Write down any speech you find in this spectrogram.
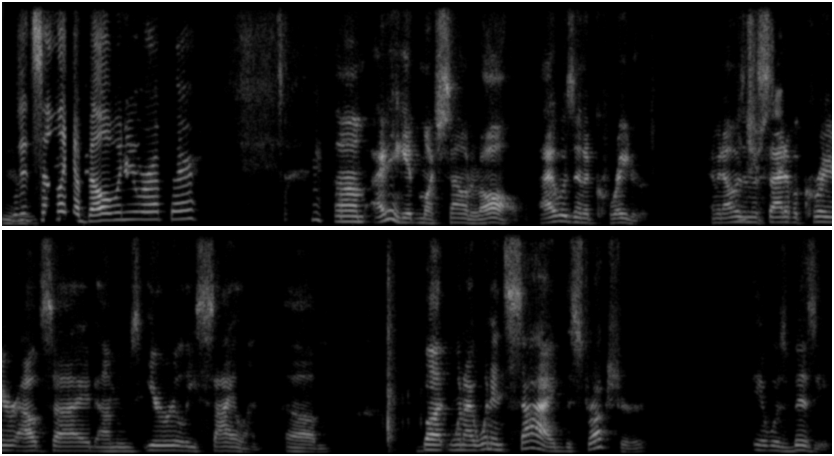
Did it mm-hmm. sound like a bell when you were up there? um, I didn't get much sound at all. I was in a crater. I mean, I was in the side of a crater outside. Um, it was eerily silent. Um, but when I went inside the structure, it was busy.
